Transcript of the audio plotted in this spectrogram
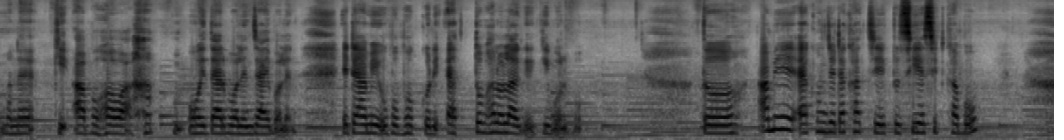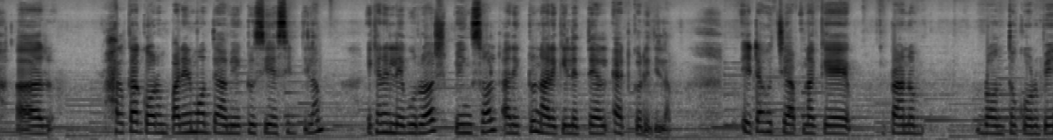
মানে কি আবহাওয়া ওয়েদার বলেন, যাই বলেন, এটা আমি উপভোগ করি। এত ভালো লাগে, কি বলব? তো আমি এখন যেটা খাচ্ছি, একটু সিয়াসিড খাব। আর হালকা গরম পানির মধ্যে আমি একটু সিয়াসিড দিলাম। এখানে লেবুর রস পিঙ্ক সল্ট আর একটু নারকেলের তেল অ্যাড করে দিলাম। এটা হচ্ছে আপনাকে প্রাণ প্রাণবন্ত করবে,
